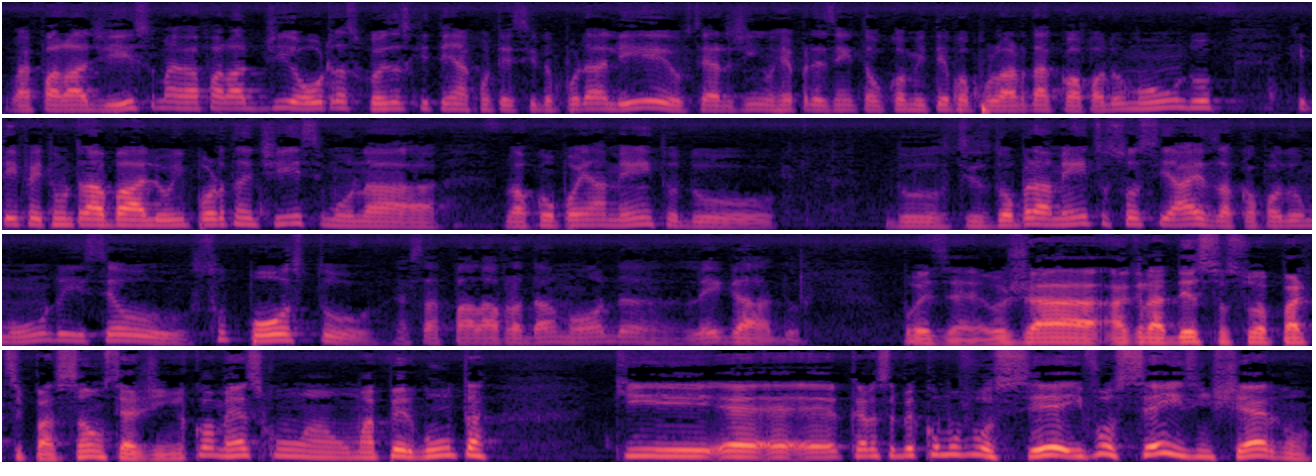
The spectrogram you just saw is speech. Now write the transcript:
vai falar disso, mas vai falar de outras coisas que têm acontecido por ali. O Serginho representa o Comitê Popular da Copa do Mundo, que tem feito um trabalho importantíssimo na, no acompanhamento do, dos desdobramentos sociais da Copa do Mundo e seu suposto, essa palavra da moda, legado. Pois é, eu já agradeço a sua participação, Serginho, e começo com uma, uma pergunta que é, é, é eu quero saber como você e vocês enxergam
